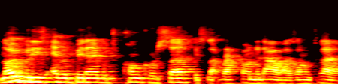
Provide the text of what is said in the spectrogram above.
Nobody's ever been able to conquer a surface like Rafael Nadal has on clay.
